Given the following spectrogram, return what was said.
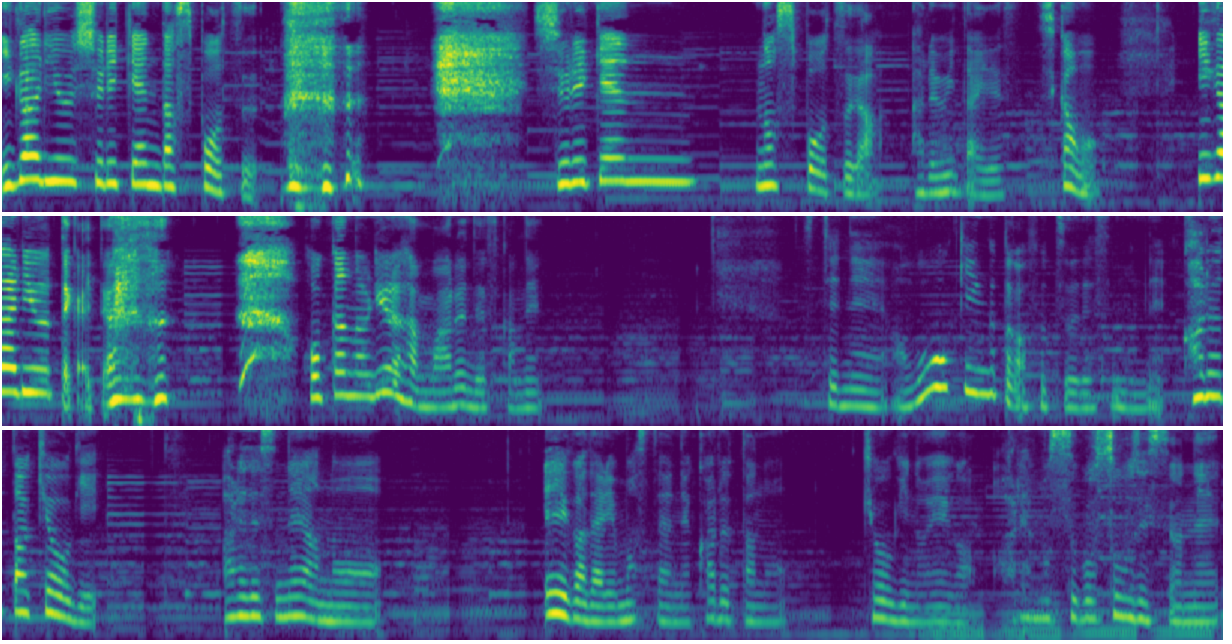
伊賀流手裏剣だスポーツ。手裏剣のスポーツがあるみたいです。しかも伊賀流って書いてある。他の流派もあるんですかね。そしてねウォーキングとか普通ですもんね。カルタ競技。あれですねあの映画でありましたよね。カルタの競技の映画。あれもすごそうですよね。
